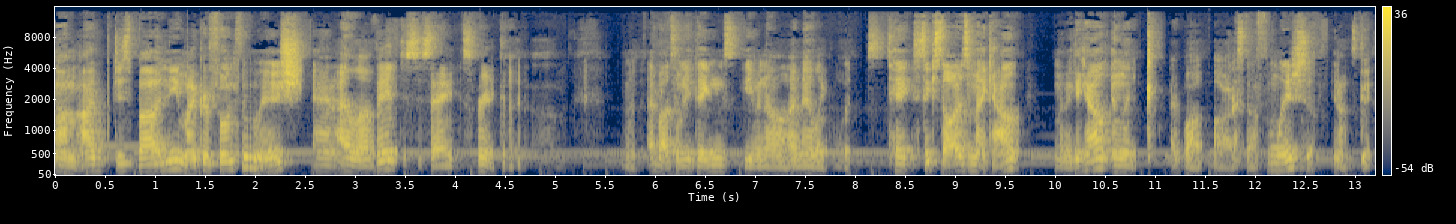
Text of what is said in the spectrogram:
Um, I just bought a new microphone from Wish, and I love it. Just to say, it's pretty good. Um, I bought so many things, even though I know like what take six dollars in my account, my bank account, and like I bought a lot of stuff from Wish, so you know it's good.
